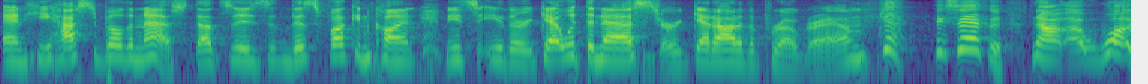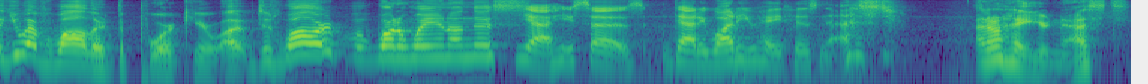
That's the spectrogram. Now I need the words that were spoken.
and he has to build a nest. That's his, this fucking cunt needs to either get with the nest or get out of the program. Yeah, exactly. Now, uh, you have Waller the porg here. Uh, does Waller want to weigh in on this? Yeah, he says, "Daddy, why do you hate his nest?" I don't hate your nest.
